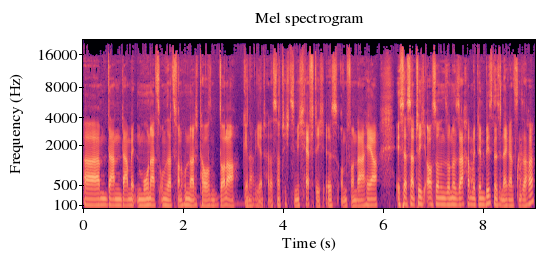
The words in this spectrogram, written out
ähm, dann damit einen Monatsumsatz von 100.000 Dollar generiert hat, das natürlich ziemlich heftig ist und von daher ist das natürlich auch so, so eine Sache mit dem Business in der ganzen Sache.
